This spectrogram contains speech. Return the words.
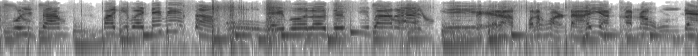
అప్పు ఇస్తాం. బీ ఇస్తాం జై బోలో దుఃఖి బాబా పేరు అప్పలకొండ ఎంకన్నా ఉండా.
